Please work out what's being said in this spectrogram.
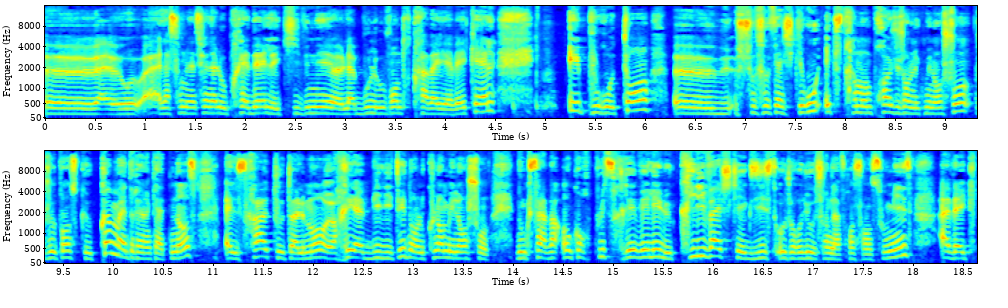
euh, à l'Assemblée nationale auprès d'elle et qui venaient la boule au ventre travailler avec elle. Et pour autant, euh, Sophia Chikirou, extrêmement proche de Jean-Luc Mélenchon, je pense que comme Adrien Quatennens, elle sera totalement euh, réhabilitée dans le clan Mélenchon. Donc ça va encore plus révéler le clivage qui existe aujourd'hui au sein de la France insoumise, avec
